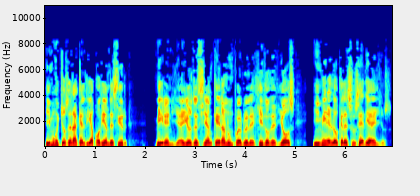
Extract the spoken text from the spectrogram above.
y muchos en aquel día podían decir, miren, y ellos decían que eran un pueblo elegido de Dios, y miren lo que les sucede a ellos.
